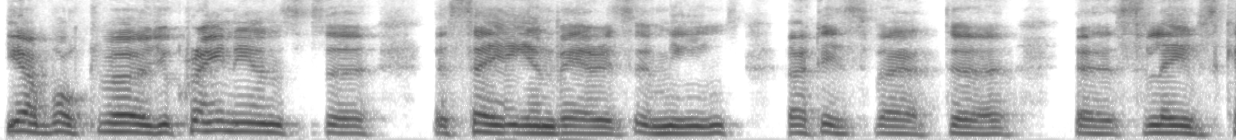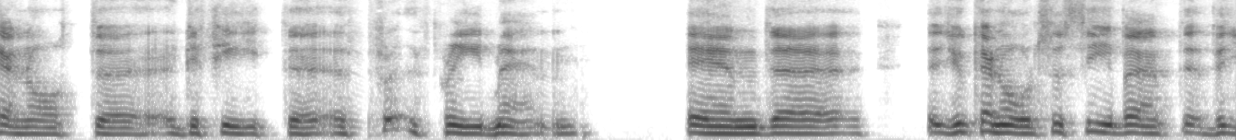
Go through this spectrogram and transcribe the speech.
Yeah, what the Ukrainians uh, say in various means that is that uh, uh, slaves cannot uh, defeat free men, and uh, you can also see that the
